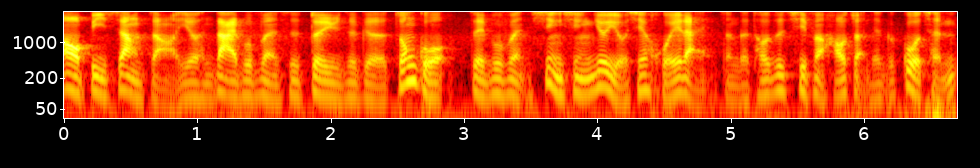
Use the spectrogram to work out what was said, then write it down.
澳币上涨，有很大一部分是对于这个中国这一部分信心又有些回来，整个投资气氛好转的一个过程。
